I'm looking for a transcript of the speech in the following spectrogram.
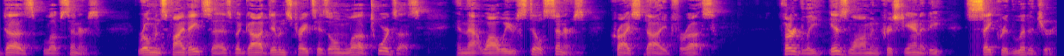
does love sinners. Romans 5 8 says, But God demonstrates his own love towards us, in that while we were still sinners, Christ died for us. Thirdly, Islam and Christianity, sacred literature.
